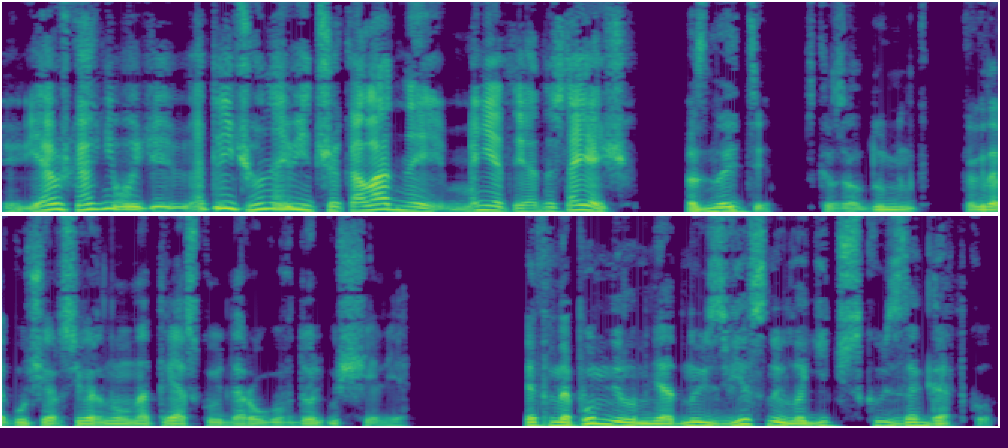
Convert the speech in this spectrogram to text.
я уж как-нибудь отличу на вид шоколадные монеты от настоящих. — А знаете, — сказал Думинг, когда кучер свернул на тряскую дорогу вдоль ущелья. Это напомнило мне одну известную логическую загадку.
